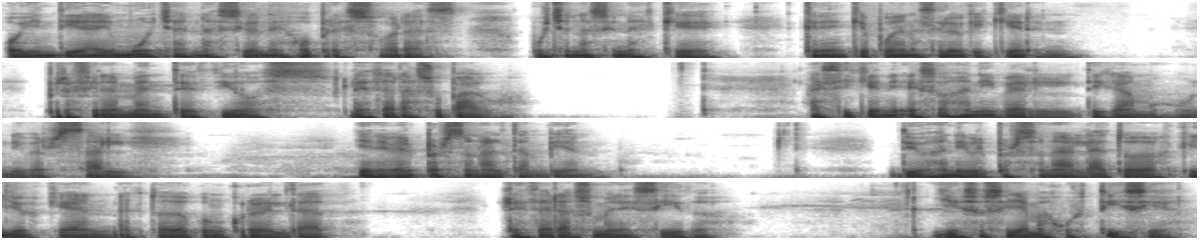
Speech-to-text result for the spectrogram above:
hoy en día hay muchas naciones opresoras, muchas naciones que creen que pueden hacer lo que quieren, pero finalmente Dios les dará su pago. Así que eso es a nivel, digamos, universal y a nivel personal también. Dios a nivel personal a todos aquellos que han actuado con crueldad les dará su merecido. Y eso se llama justicia.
